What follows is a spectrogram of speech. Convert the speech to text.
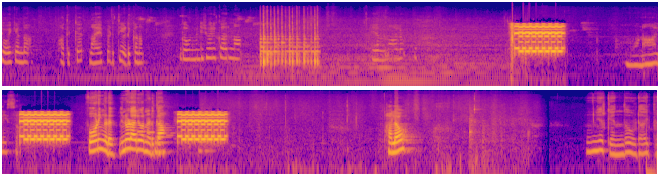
ചോദിക്കണ്ട. പതുക്കെ നയപ്പെടുത്തി എടുക്കണം. ഗവൺമെന്റ് ജോലിക്കാരനാ. ഫോണിങ്ങട് നിന്നോട് ആര് പറഞ്ഞെടുക്കാം ഹലോ? ഇങ്ങർക്ക് എന്തോ ഉടായിപ്പ്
